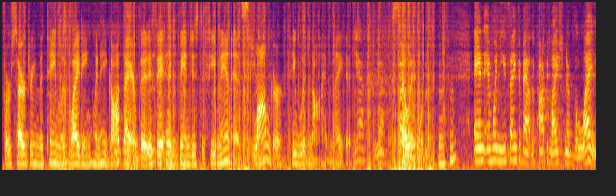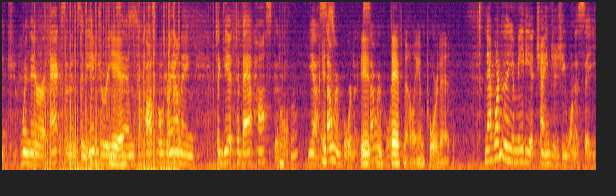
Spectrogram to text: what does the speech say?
for surgery. And the team was waiting when he got Mm-hmm. there. But if it had been just a few minutes longer, he would not have made it. Yeah, yeah, so So it- important. And, and when you think about the population of the lake, when there are accidents and injuries and a possible drowning, to get to that hospital, mm-hmm. yeah, It's- so important, It- so important. Definitely important. Now, what are the immediate changes you want to see?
